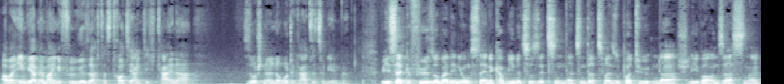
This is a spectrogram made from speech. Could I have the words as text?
Aber irgendwie hat mir mein Gefühl gesagt, das traut sich eigentlich keiner, so schnell eine rote Karte zu geben. Ne? Wie ist das Gefühl, so bei den Jungs da in der Kabine zu sitzen? Das sind da zwei super Typen da, Schliever und Sass. Ne?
